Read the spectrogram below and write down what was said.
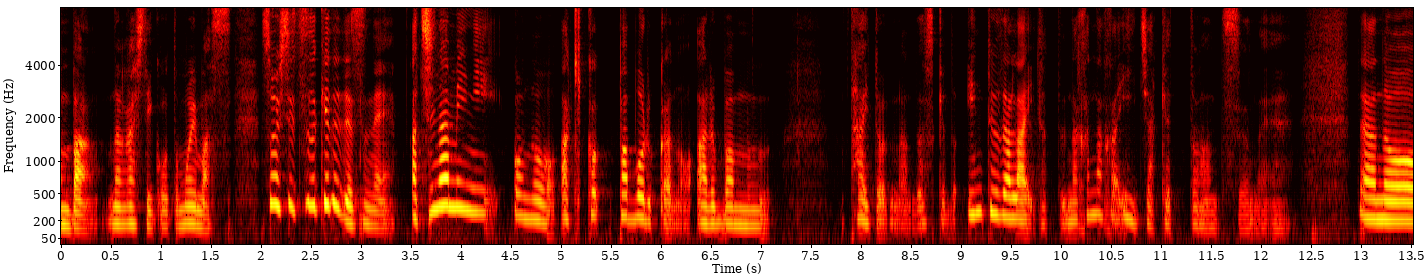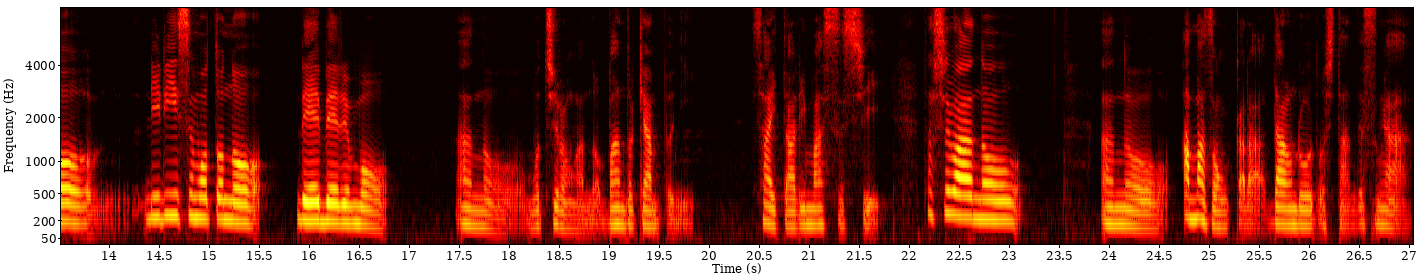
ンバン流していこうと思います。そして続けてですね、あ、ちなみにこのアキコパボルカのアルバムタイトルなんですけど、Into the Light ってなかなかいいジャケットなんですよね。で、あの、リリース元のレーベルも、あの、もちろんあの、バンドキャンプにサイトありますし、私はあの、あの、アマゾンからダウンロードしたんですが、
